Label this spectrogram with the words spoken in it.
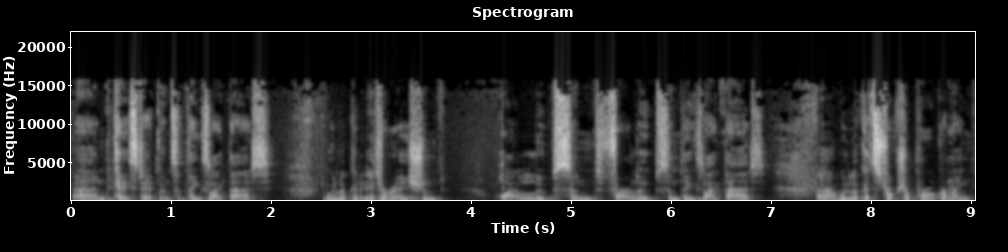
and case statements and things like that. We'll look at iteration while loops and for loops and things like that. Uh, we look at structure programming,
